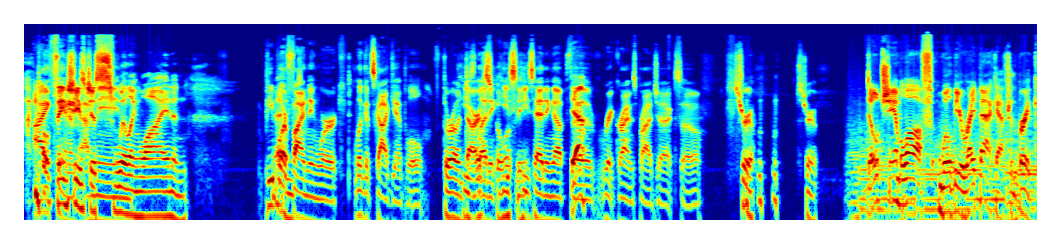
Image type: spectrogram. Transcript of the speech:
I think she's just swilling wine and People are finding work. Look at Scott Gimple. throwing He's darts. letting he's, he's heading up the Yeah. Rick Grimes project. So It's true. it's true. Don't shamble off. We'll be right back after the break.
